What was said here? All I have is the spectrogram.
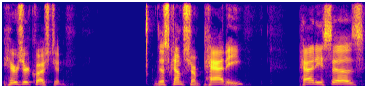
here's your question. This comes from Patty. Patty says,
